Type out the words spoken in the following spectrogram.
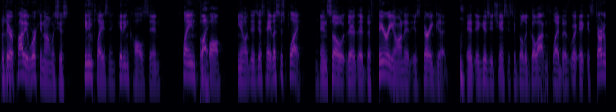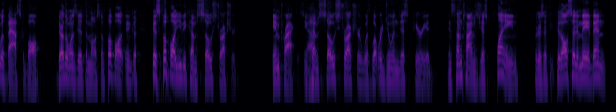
what they mm. were probably working on was just getting plays in, getting calls in, playing Play. football. You know, just, just hey, let's just play. Mm. And so the, the the theory on it is very good. It, it gives you a chance just to be able to go out and play. But it, it started with basketball. They're the ones that did it the most. And football, because football, you become so structured in practice. You Yeah. become so structured with what we're doing this period, and sometimes just playing. Where there's a because all of a sudden it may have been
